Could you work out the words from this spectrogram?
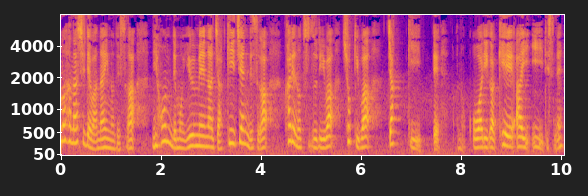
の話ではないのですが、日本でも有名なジャッキー・チェンですが、彼の綴りは、初期はジャッキーって、あの終わりが KIE ですね、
